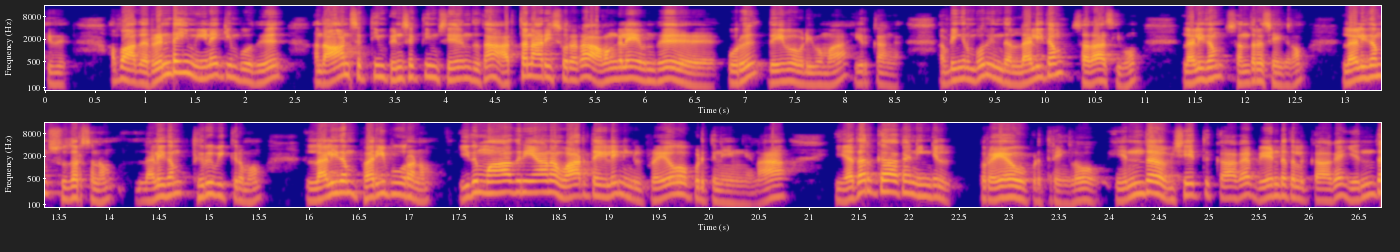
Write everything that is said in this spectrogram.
இது. அப்போ அதை ரெண்டையும் இணைக்கும் போது அந்த ஆண் சக்தியும் பெண் சக்தியும் சேர்ந்து தான் அர்த்தநாரீஸ்வரராக அவங்களே வந்து ஒரு தெய்வ வடிவமாக இருக்காங்க. அப்படிங்கிறபோது இந்த லலிதம் சதாசிவம் லலிதம் சந்திரசேகரம் லலிதம் சுதர்சனம் லலிதம் திருவிக்கிரமம் லலிதம் பரிபூரணம். இது மாதிரியான வார்த்தைகளை நீங்கள் பிரயோகப்படுத்தினீங்கன்னா எதற்காக நீங்கள் பிரயோகப்படுத்துகிறீங்களோ எந்த விஷயத்துக்காக வேண்டுதலுக்காக எந்த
